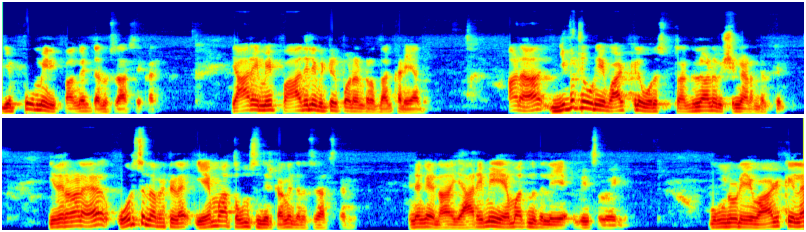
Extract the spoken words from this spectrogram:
எப்பவுமே நிற்பாங்க தனுஷ் ராசிக்காரர் யாரையுமே பாதியில விட்டு போனன்றதுதான் கிடையாது. ஆனா இவர்களுடைய வாழ்க்கையில ஒரு ஸ்ட்ரகிளான விஷயம் நடந்திருக்கு. இதனால ஒரு சில நபர்களை ஏமாத்தவும் செஞ்சிருக்காங்க தனுஷ் ராசிக்காரர் என்னங்க நான் யாரையுமே ஏமாத்தினது இல்லையே அப்படின்னு சொல்லுவீங்க. உங்களுடைய வாழ்க்கையில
